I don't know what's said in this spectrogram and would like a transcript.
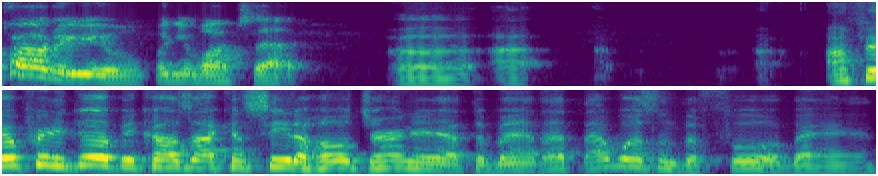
Proud are you when you watch that? Uh, I I feel pretty good because I can see the whole journey at the band. That that wasn't the full band,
